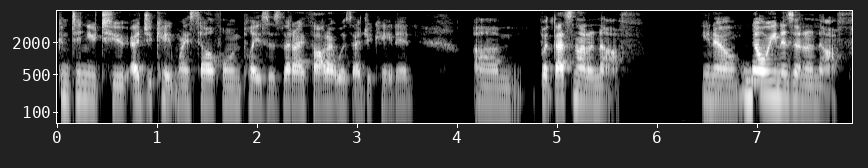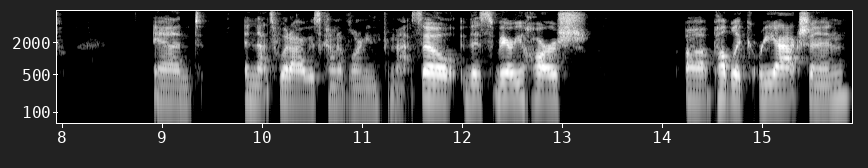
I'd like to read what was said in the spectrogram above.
continue to educate myself on places that i thought i was educated um, but that's not enough you know? Mm-hmm. knowing isn't enough. And and that's what i was kind of learning from that. So this very harsh uh, public reaction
